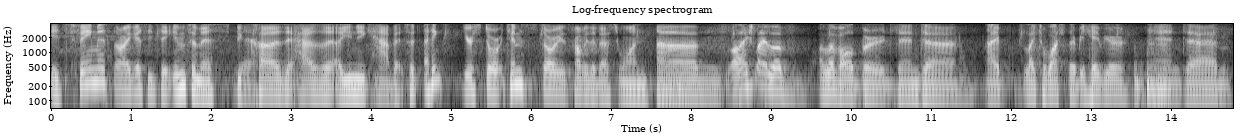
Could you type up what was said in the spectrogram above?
it's famous, or I guess you'd say infamous, because it has a, a unique habit. So I think your story, Tim's story, is probably the best one. Um, well, actually, I love I love all birds, and uh, I like to watch their behavior. And um,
